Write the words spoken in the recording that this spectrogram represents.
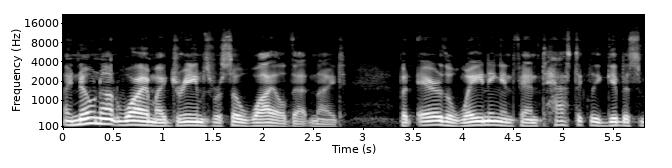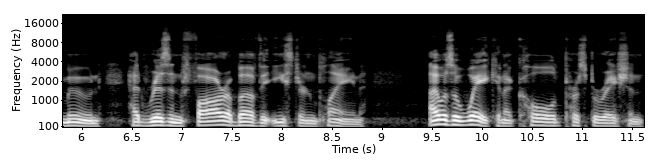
I know not why my dreams were so wild that night, but ere the waning and fantastically gibbous moon had risen far above the eastern plain, I was awake in a cold perspiration,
